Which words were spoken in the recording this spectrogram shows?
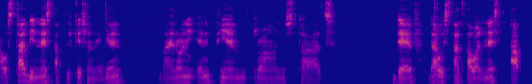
I will start the Nest application again by running npm run start dev. That will start our Nest app.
